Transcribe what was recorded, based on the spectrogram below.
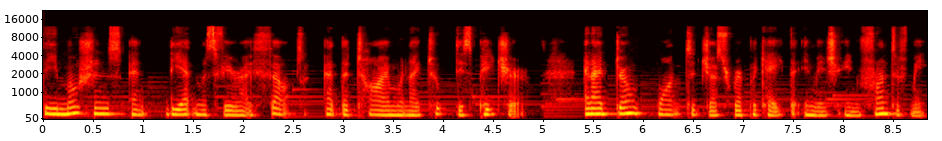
the emotions and the atmosphere I felt at the time when I took this picture. And I don't want to just replicate the image in front of me.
